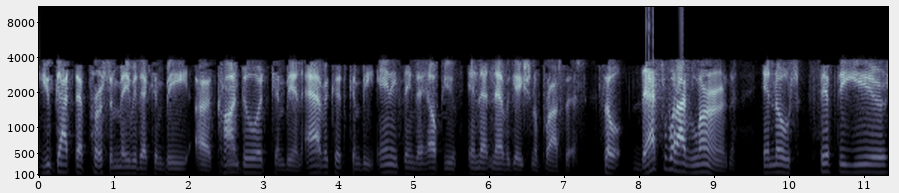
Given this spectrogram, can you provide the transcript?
you got that person maybe that can be a conduit, can be an advocate, can be anything to help you in that navigational process. So that's what I've learned in those 50 years.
